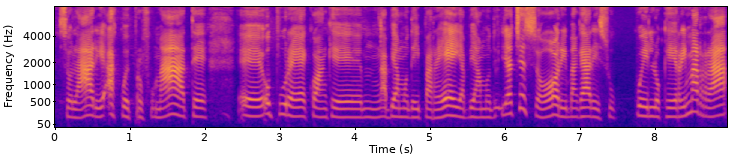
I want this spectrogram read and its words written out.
solari, acque profumate, eh, oppure ecco anche mm, abbiamo dei parei, abbiamo degli accessori, magari su quello che rimarrà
